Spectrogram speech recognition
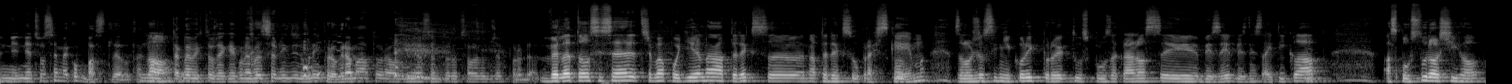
něco jsem jako bastlil, takhle, no. takhle bych to řekl. Jako nebyl jsem nikdy dobrý programátor, ale uměl jsem to docela dobře prodat. Vedle toho si se třeba podílel na, TEDx, na TEDxu pražským, hmm. založil si několik projektů, spolu zakládal si Visit, Business IT Club hmm. a spoustu dalšího.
